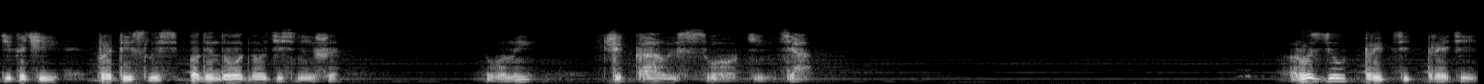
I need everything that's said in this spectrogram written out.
Тікачі притислись один до одного тісніше. Вони чекали свого кінця. Розділ 33.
